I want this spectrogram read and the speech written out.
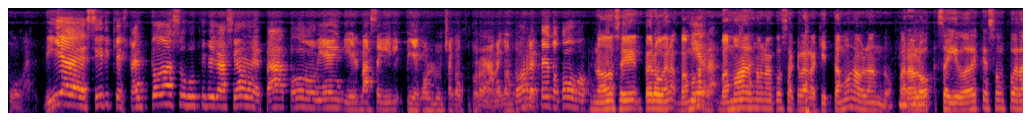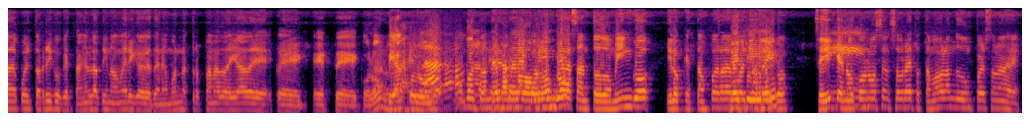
cobardía de decir que está en toda su justificación, está todo bien y él va a seguir pie con lucha con su programa. Y con todo respeto, Cobo, No, sí, pero bueno, vamos a, vamos a dejar una cosa clara. Aquí estamos hablando para los seguidores que son fuera de Puerto Rico, que están en Latinoamérica, que tenemos nuestros panas de allá de, de, este, Colombia, Colombia, un montón de De gente de Santo Colombia, Domingo. Santo Domingo y los que están fuera de, De Puerto Chile. Rico, sí, que no conocen sobre esto. Estamos hablando de un personaje,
